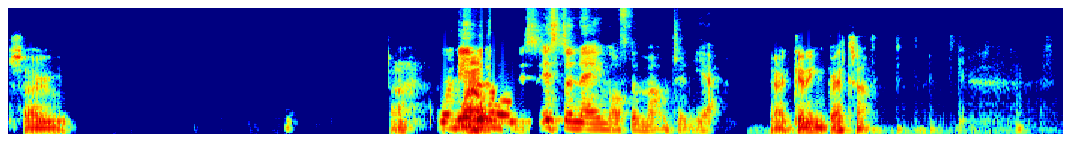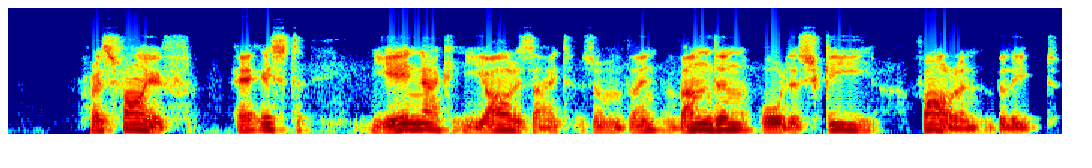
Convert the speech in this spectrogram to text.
So ah, Well, Wow. Is, is the name of the mountain. Yeah. Yeah, getting better. Press 5. Er ist je nach Jahreszeit zum Wandern oder Skifahren beliebt.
